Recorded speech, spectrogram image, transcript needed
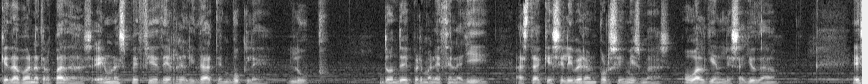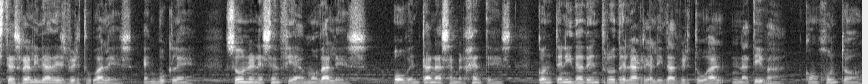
quedaban atrapadas en una especie de realidad en bucle, loop, donde permanecen allí hasta que se liberan por sí mismas o alguien les ayuda. Estas realidades virtuales en bucle son en esencia modales o ventanas emergentes contenida dentro de la realidad virtual nativa, conjunto.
